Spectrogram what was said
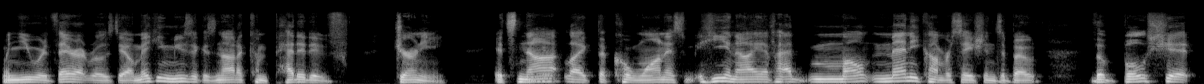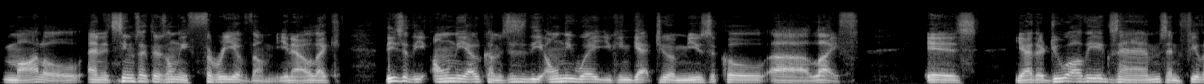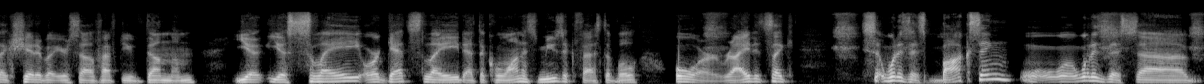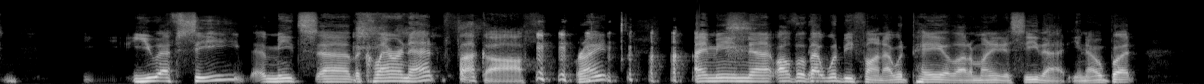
when you were there at Rosedale. Making music is not a competitive journey. It's not like the Kiwanis. He and I have had mul- many conversations about the bullshit model, and it seems like there's only three of them. You know, like these are the only outcomes. This is the only way you can get to a musical uh, life. Is you either do all the exams and feel like shit about yourself after you've done them. You you slay or get slayed at the Kiwanis Music Festival, or right? It's like, so what is this? Boxing? What is this? Uh, UFC meets uh, the clarinet? Fuck off, right? I mean, uh, although that would be fun, I would pay a lot of money to see that, you know. But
